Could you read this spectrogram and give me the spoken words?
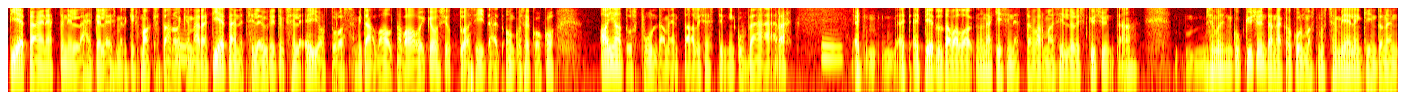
tietäen, että niille lähetelle esimerkiksi maksetaan oikein mm. määrä, tietäen, että sille yritykselle ei ole tulossa mitään valtavaa oikeusjuttua siitä, että onko se koko ajatus fundamentaalisesti niin kuin väärä. Mm. Et, et, et tietyllä tavalla näkisin, että varmaan sille olisi kysyntää. Semmoisen niin kysyntänäkökulmasta minusta se on mielenkiintoinen,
